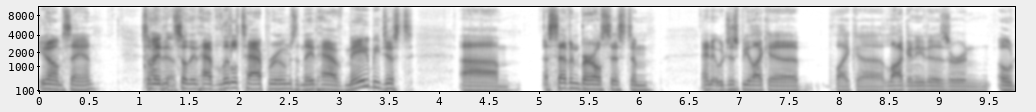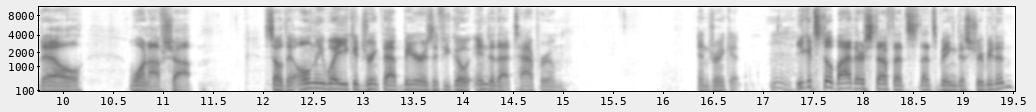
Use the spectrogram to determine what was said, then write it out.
You know what I'm saying? So Kind they'd, of. so they'd have little tap rooms, and they'd have maybe just um, a seven barrel system, and it would just be like a like a Lagunitas or an Odell one off shop. So the only way you could drink that beer is if you go into that tap room and drink it. Mm. You could still buy their stuff that's that's being distributed.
